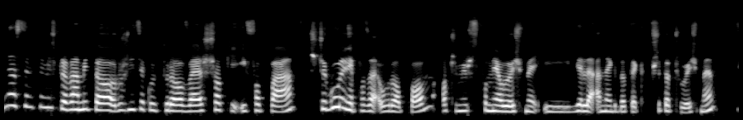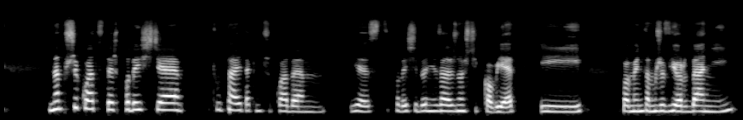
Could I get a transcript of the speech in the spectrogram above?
Następnymi sprawami to różnice kulturowe, szoki i fopa, szczególnie poza Europą, o czym już wspomniałyśmy i wiele anegdotek przytoczyłyśmy. Na przykład też podejście, tutaj takim przykładem jest podejście do niezależności kobiet i Pamiętam, że w Jordanii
